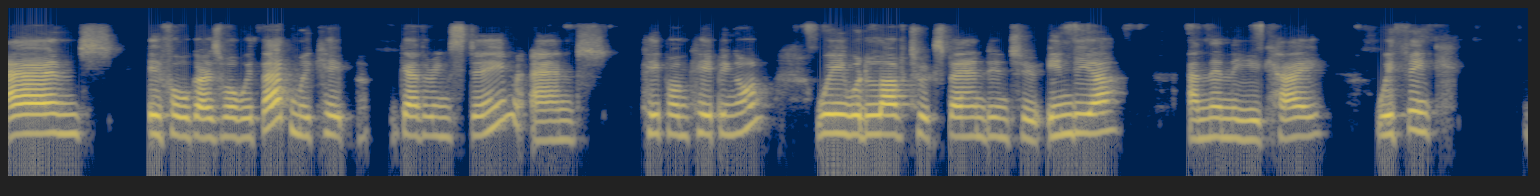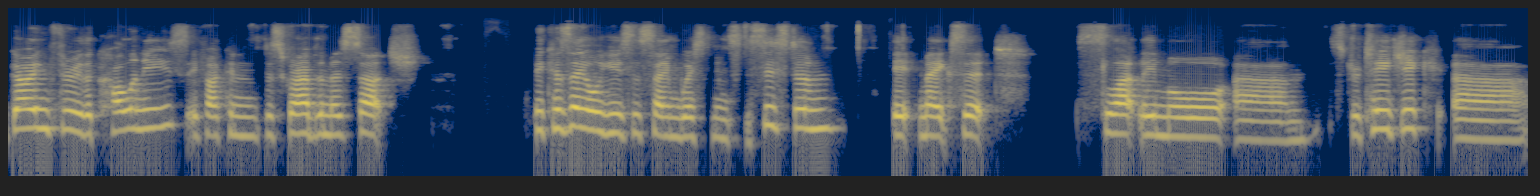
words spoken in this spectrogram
And if all goes well with that and we keep gathering steam and keep on keeping on, we would love to expand into India and then the UK. We think going through the colonies, if I can describe them as such, because they all use the same Westminster system, it makes it slightly more um, strategic. Uh,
